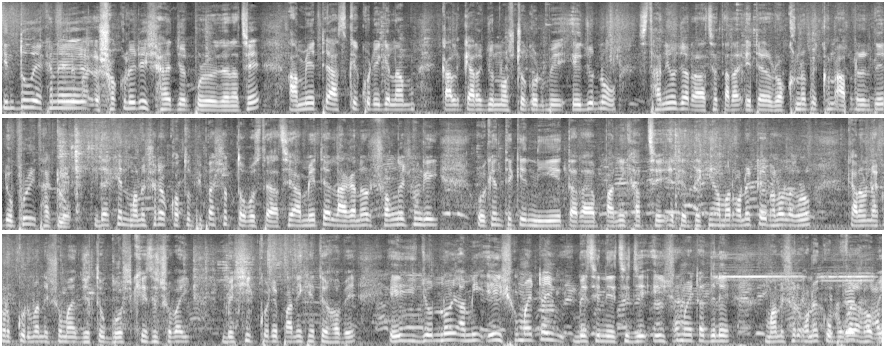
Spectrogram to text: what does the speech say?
কিন্তু এখানে সকলেরই সাহায্যের প্রয়োজন আছে। আমি এটা আজকে করে গেলাম কালকে আরেকজন নষ্ট করবে। এই জন্য স্থানীয় যারা আছে তারা এটা রক্ষণাবেক্ষণ আপনাদের উপরেই থাকল। দেখেন মানুষেরা কত পিপাসত্ব অবস্থায় আছে। আমি এটা লাগানোর সঙ্গে সঙ্গেই ওইখান থেকে নিয়ে তারা পানি খাচ্ছে। এটা দেখে আমার অনেকটাই ভালো লাগল। কারণ এখন কুরবানির সময় যেহেতু গোশ খেয়েছে সবাই বেশি করে পানি খেতে হবে। এই জন্যই আমি এই সময়টাই বেছে নিয়েছি যে এই সময়টা দিলে মানুষের অনেক উপকার হবে?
